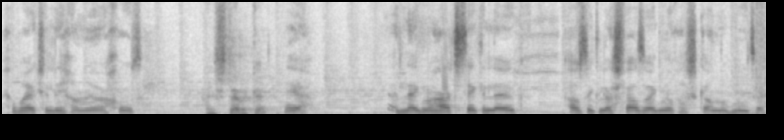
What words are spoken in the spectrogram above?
gebruikt zijn lichaam heel erg goed. Hij is sterk, hè? Ja. Het lijkt me hartstikke leuk als ik Lars Veldwijk nog eens kan ontmoeten.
